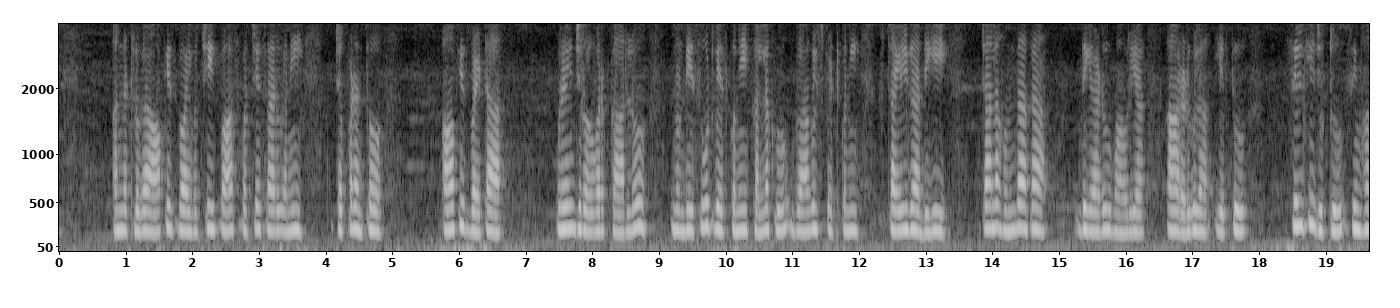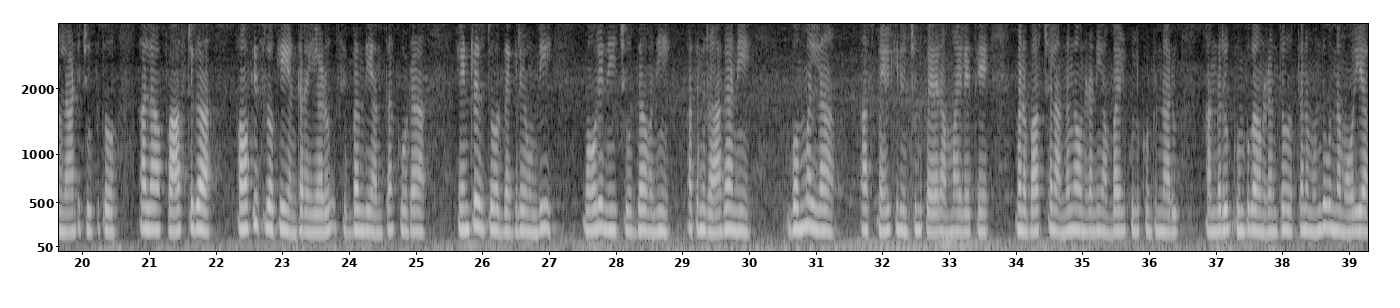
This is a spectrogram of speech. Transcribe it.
అన్నట్లుగా ఆఫీస్ బాయ్ వచ్చి బాస్ వచ్చేశారు అని చెప్పడంతో ఆఫీస్ బయట రేంజ్ రోవర్ కార్లో నుండి సూట్ వేసుకొని కళ్ళకు గాగుల్స్ పెట్టుకొని స్టైల్గా దిగి చాలా హుందాగా దిగాడు మౌర్య. ఆరడుగుల ఎత్తు సిల్కీ జుట్టు సింహం లాంటి చూపుతో అలా ఫాస్ట్గా ఆఫీస్లోకి ఎంటర్ అయ్యాడు. సిబ్బంది అంతా కూడా ఎంట్రన్స్ డోర్ దగ్గరే ఉండి మౌర్యని చూద్దామని అతను రాగానే బొమ్మల్లా ఆ స్మైల్కి నిల్చుండిపోయారు అమ్మాయిలైతే. మన బాస్ చాలా అందంగా ఉండడని అబ్బాయిలు కుళ్ళుకుంటున్నారు. అందరూ గుంపుగా ఉండడంతో తన ముందు ఉన్న మౌర్య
